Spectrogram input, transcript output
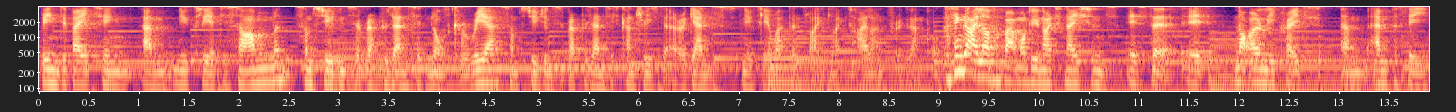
been debating um, nuclear disarmament. Some students have represented North Korea, some students have represented countries that are against nuclear weapons, like, like Thailand, for example. The thing that I love about Model United Nations is that it not only creates um, empathy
